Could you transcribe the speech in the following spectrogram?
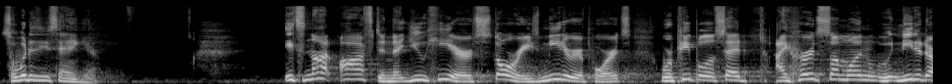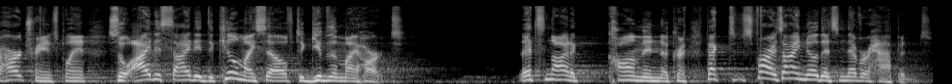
So what is he saying here? It's not often that you hear stories, media reports, where people have said, I heard someone needed a heart transplant, so I decided to kill myself to give them my heart. That's not a common occurrence. In fact, as far as I know, that's never happened,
